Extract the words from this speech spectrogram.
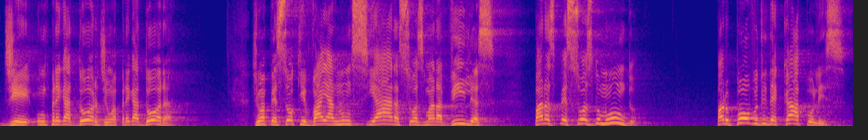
de um pregador, de uma pregadora? de uma pessoa que vai anunciar as suas maravilhas para as pessoas do mundo, para o povo de Decápolis.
